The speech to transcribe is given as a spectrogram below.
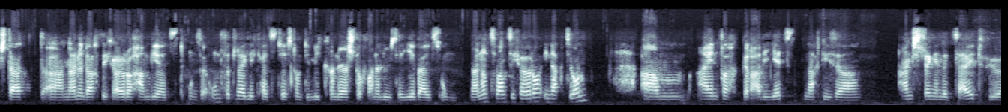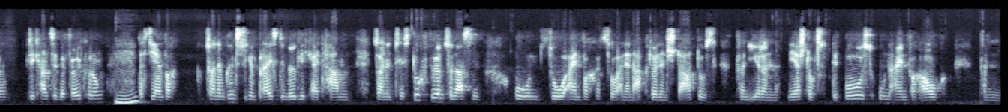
statt äh, 89 Euro haben wir jetzt unser Unverträglichkeitstest und die Mikronährstoffanalyse jeweils um 29 Euro in Aktion. Ähm, einfach gerade jetzt nach dieser anstrengenden Zeit für die ganze Bevölkerung, mhm. dass die einfach zu einem günstigen Preis die Möglichkeit haben, so einen Test durchführen zu lassen und so einfach so einen aktuellen Status von ihren Nährstoffdepots und einfach auch von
